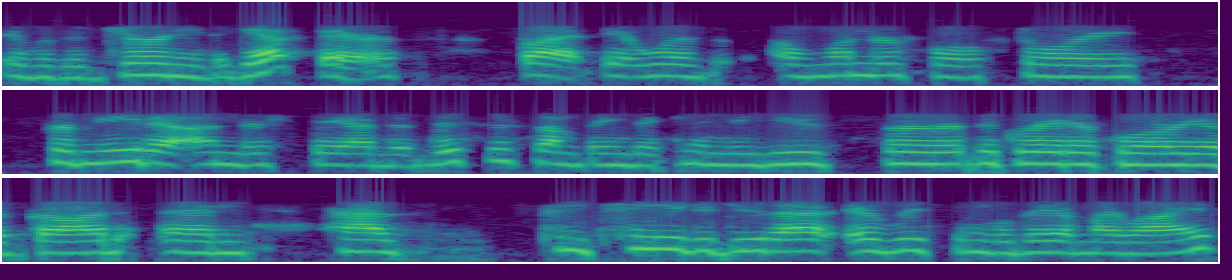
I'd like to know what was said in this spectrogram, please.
it was a journey to get there, but it was a wonderful story for me to understand that this is something that can be used for the greater glory of God and has continued to do that every single day of my life.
